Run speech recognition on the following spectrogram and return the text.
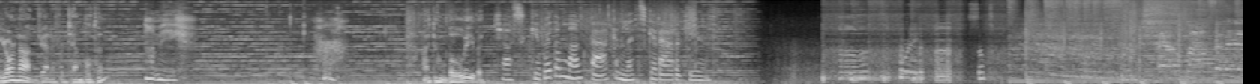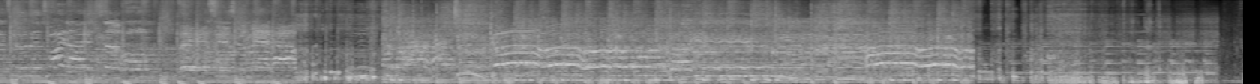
You're not Jennifer Templeton. Not me. Her. I don't believe it. Just give her the mug back and let's get out of here.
